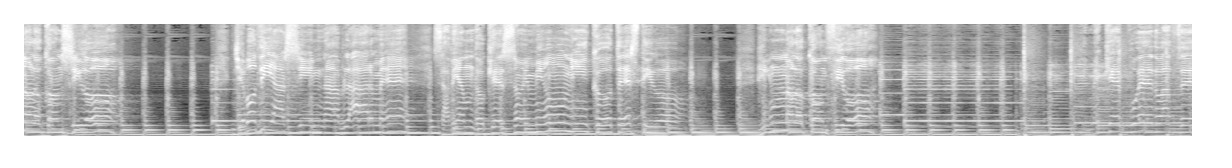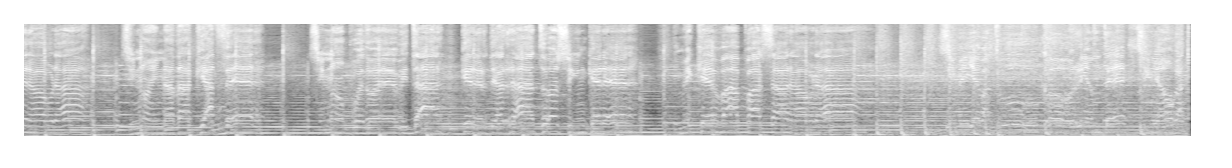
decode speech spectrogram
no lo consigo. Llevo días sin hablarme, sabiendo que soy mi único testigo y no lo concibo. Dime qué puedo hacer ahora si no hay nada que hacer puedo evitar quererte a rato sin querer. Dime qué va a pasar ahora.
